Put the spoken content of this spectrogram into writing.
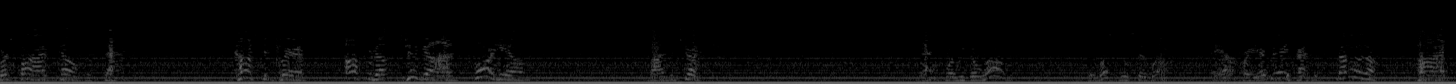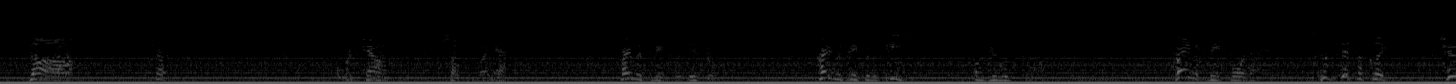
Verse 5 tells us that constant prayer offered up to God for Him by the church. Where we go wrong. I every day, Pastor. No, no, no. Church. To challenge you something right now. Pray with me for Israel. Pray with me for the peace of Jerusalem. Pray with me for that. Specifically, to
